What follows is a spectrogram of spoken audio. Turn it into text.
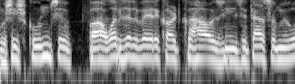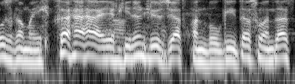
کوشش کوم چې په اول ځل به ریکارډ کوه او چې تاسو مې اوس غمای یقینا ډیر زیات پن بوګي تاسو انداز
